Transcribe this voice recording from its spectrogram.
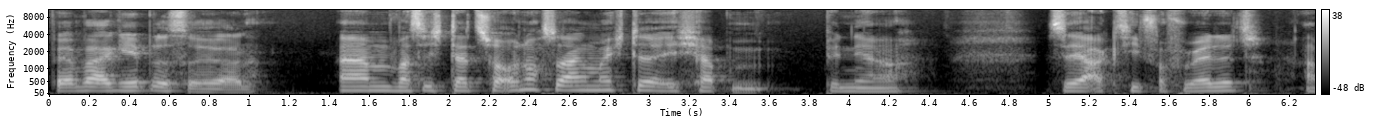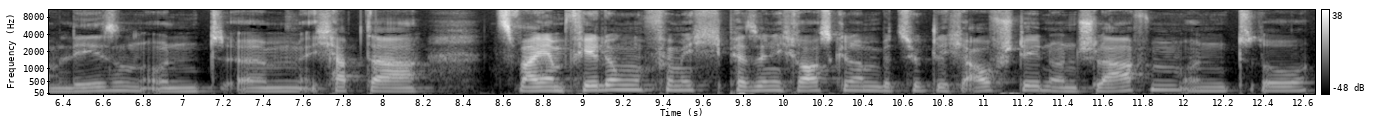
werden wir Ergebnisse hören. Ähm, was ich dazu auch noch sagen möchte, ich hab, bin ja sehr aktiv auf Reddit am Lesen und ähm, ich habe da zwei Empfehlungen für mich persönlich rausgenommen bezüglich Aufstehen und Schlafen und so.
